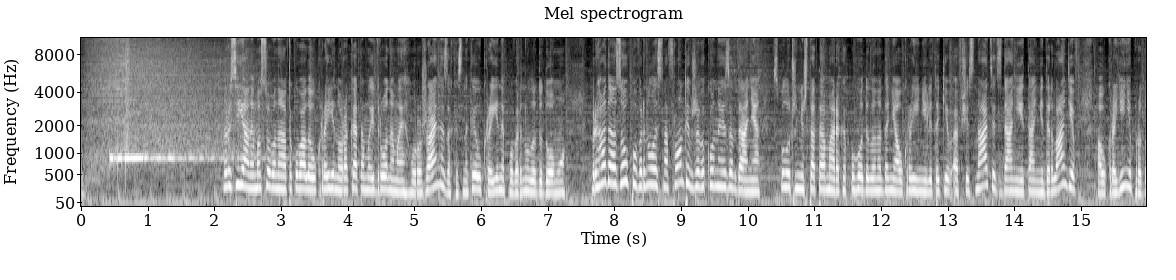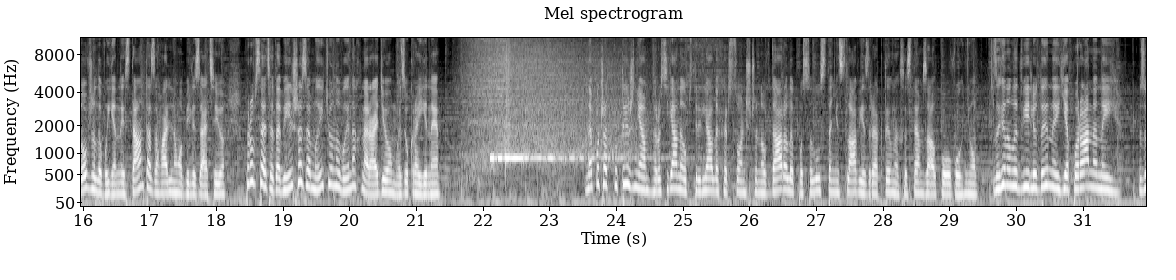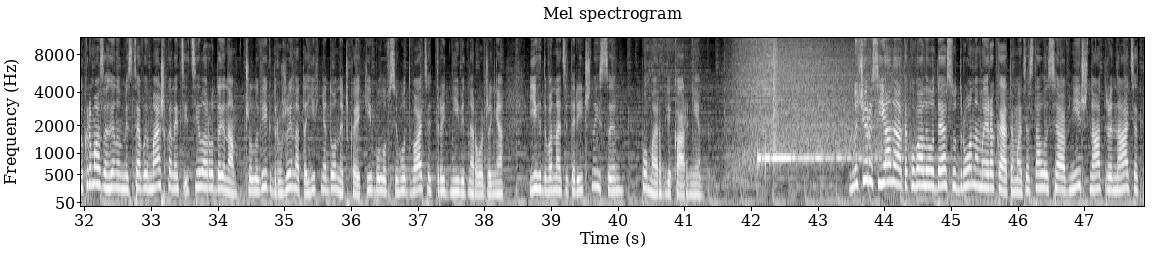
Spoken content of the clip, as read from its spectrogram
Росіяни масово атакували Україну ракетами і дронами. Урожайне захисники України повернули додому. Бригада Азов повернулась на фронт і вже виконує завдання. Сполучені Штати Америки погодили надання Україні літаків F-16 з Данії та Нідерландів. А Україні продовжили воєнний стан та загальну мобілізацію. Про все це та більше за мить у новинах на Радіо Ми з України. На початку тижня росіяни обстріляли Херсонщину, вдарили по селу Станіслав'я з реактивних систем залпового вогню. Загинули дві людини. Є поранений. Зокрема, загинув місцевий мешканець і ціла родина: чоловік, дружина та їхня донечка, якій було всього 23 дні від народження. Їх 12-річний син помер в лікарні. Вночі росіяни атакували Одесу дронами і ракетами. Це сталося в ніч на 13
